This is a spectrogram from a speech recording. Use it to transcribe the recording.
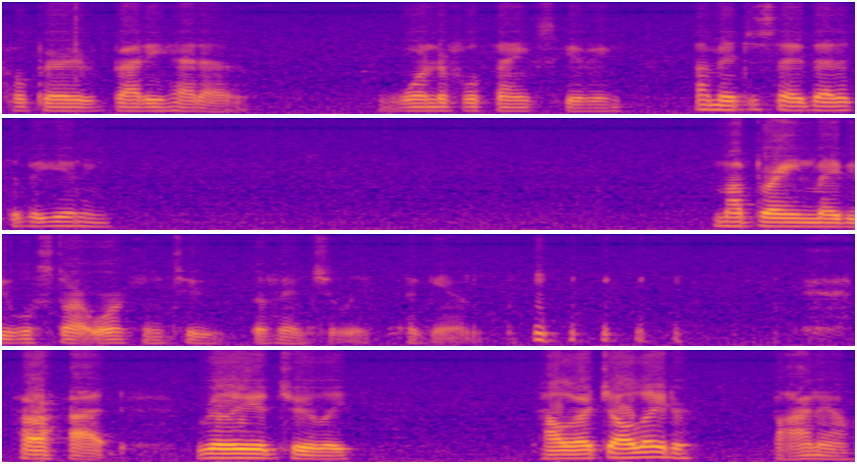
Hope everybody had a wonderful Thanksgiving. I meant to say that at the beginning. My brain maybe will start working too eventually again. Alright. Really and truly. Holler at y'all later. Bye now.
